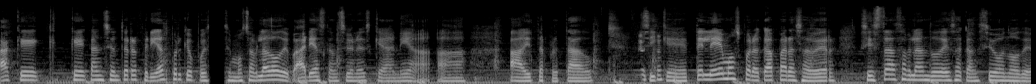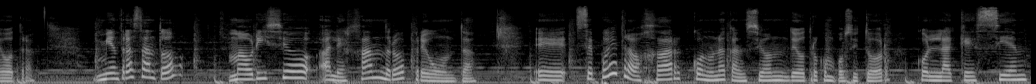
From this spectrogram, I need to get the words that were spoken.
a qué, qué canción te referías, porque pues hemos hablado de varias canciones que Annie ha, ha- ha interpretado. Así que te leemos por acá para saber si estás hablando de esa canción o de otra. Mientras tanto, Mauricio Alejandro pregunta, eh, ¿se puede trabajar con una canción de otro compositor con la que sien-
